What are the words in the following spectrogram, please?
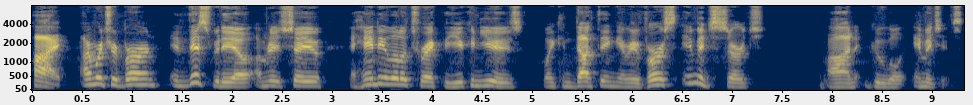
Hi, I'm Richard Byrne. In this video, I'm going to show you a handy little trick that you can use when conducting a reverse image search on Google Images.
